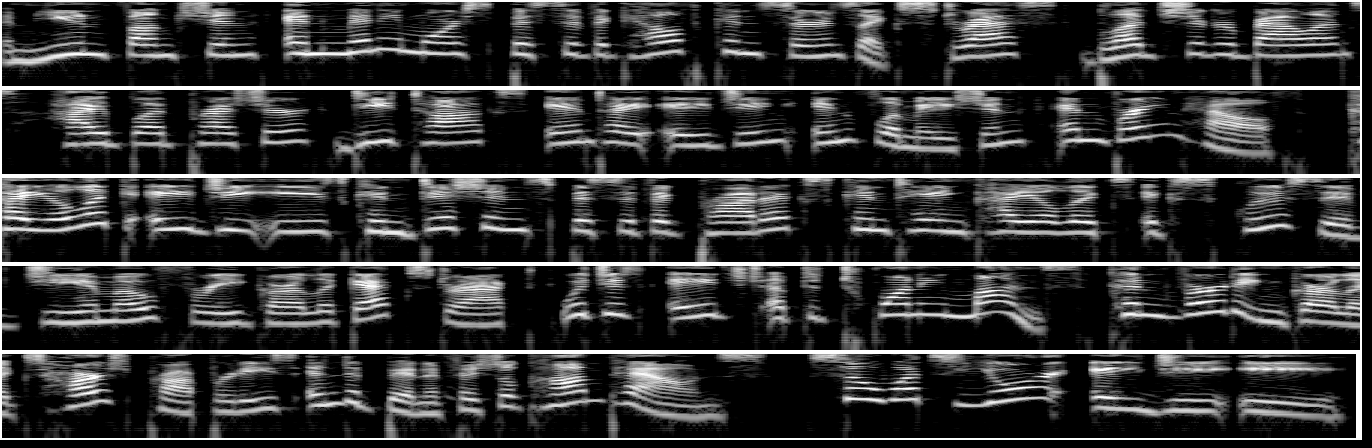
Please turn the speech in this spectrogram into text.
immune function, and many more specific health concerns like stress, blood sugar balance, high blood pressure, detox, anti aging, inflammation, and brain health. Kyolic AGE's condition specific products contain Kyolic's exclusive GMO free garlic extract, which is aged up to 20 months, converting garlic's harsh properties into beneficial compounds. So, what's your AGE?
